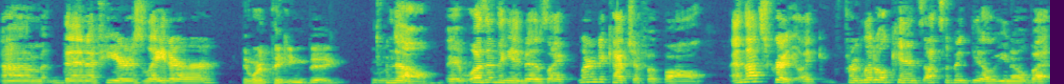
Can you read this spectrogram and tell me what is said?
um, then a few years later, They weren't thinking big. It was, no, it wasn't thinking big. it was like learn to catch a football. And that's great. Like for little kids, that's a big deal, you know, but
